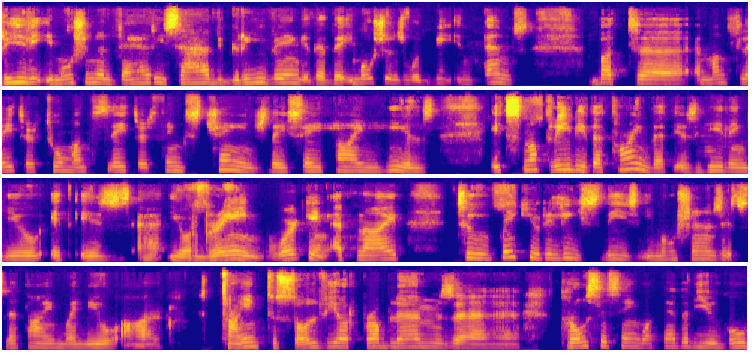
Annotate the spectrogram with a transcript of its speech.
really emotional very sad, grieving, that the emotions would be intense. But uh, a month later, two months later, things change. They say time heals. It's not really the time that is healing you, it is uh, your brain working at night to make you release these emotions. It's the time when you are trying to solve your problems, uh, processing whatever you go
